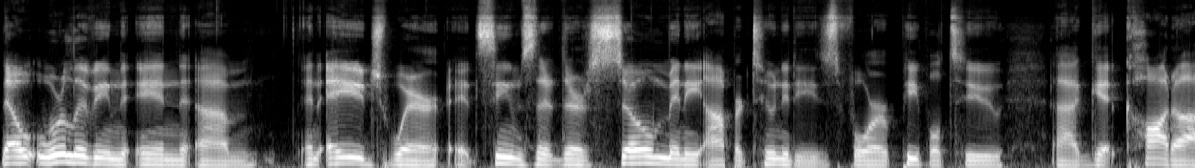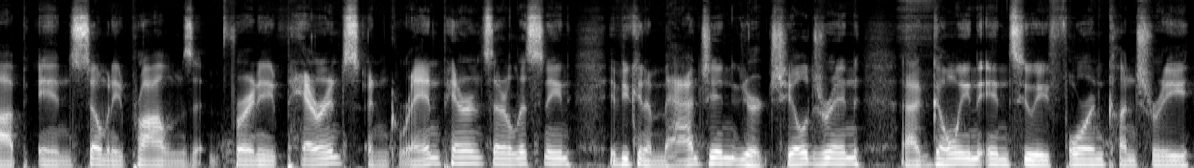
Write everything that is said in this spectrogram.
Now, we're living in um, an age where it seems that there's so many opportunities for people to uh, get caught up in so many problems. For any parents and grandparents that are listening, if you can imagine your children uh, going into a foreign country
